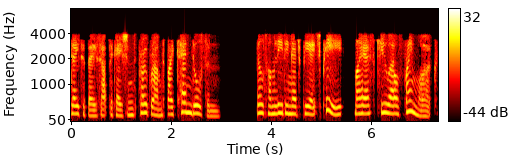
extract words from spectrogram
database applications programmed by Ken Dawson. Built on leading-edge PHP, MySQL frameworks.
